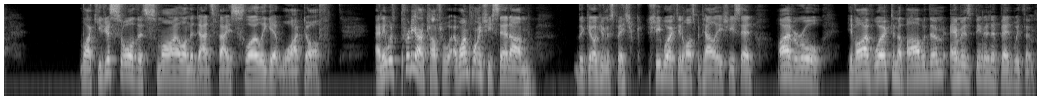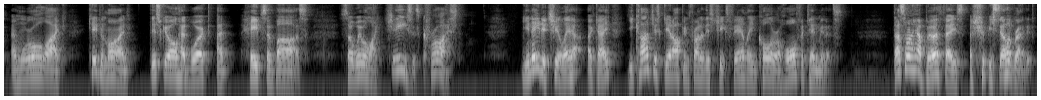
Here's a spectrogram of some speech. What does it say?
like, you just saw the smile on the dad's face slowly get wiped off. And it was pretty uncomfortable. At one point, she said, um, the girl giving the speech, she worked in hospitality. She said, I have a rule. If I've worked in a bar with them, Emma's been in a bed with them. And we're all like, keep in mind, this girl had worked at heaps of bars. So we were like, Jesus Christ. You need to chill out, okay? You can't just get up in front of this chick's family and call her a whore for 10 minutes. That's not how birthdays should be celebrated.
